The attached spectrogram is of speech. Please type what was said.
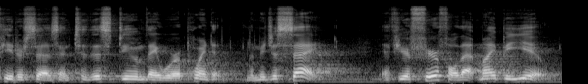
Peter says, and to this doom they were appointed. Let me just say, if you're fearful, that might be you.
